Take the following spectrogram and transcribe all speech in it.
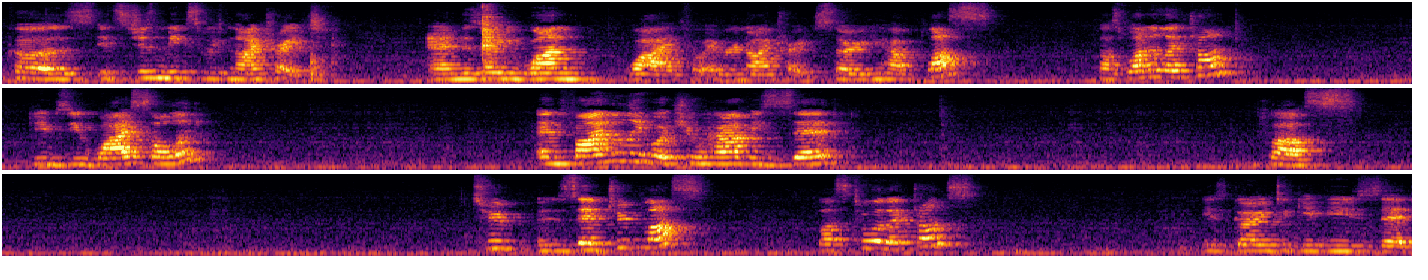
because it's just mixed with nitrate. And there's only one Y for every nitrate. So you have plus, plus 1 electron, gives you Y solid. And finally, what you have is Z plus two, Z2 plus, plus 2 electrons, is going to give you Z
